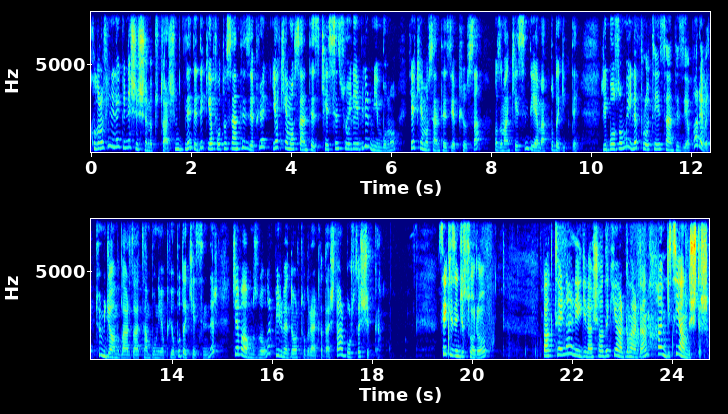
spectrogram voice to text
Klorofil ile güneş ışığını tutar. Şimdi ne dedik? Ya fotosentez yapıyor ya kemosentez. Kesin söyleyebilir miyim bunu? Ya kemosentez yapıyorsa o zaman kesin diyemem. Bu da gitti. Ribozomu ile protein sentezi yapar. Evet tüm canlılar zaten bunu yapıyor. Bu da kesindir. Cevabımız ne olur? 1 ve 4 olur arkadaşlar. Bursa şıkkı. 8. soru. Bakterilerle ilgili aşağıdaki yargılardan hangisi yanlıştır?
